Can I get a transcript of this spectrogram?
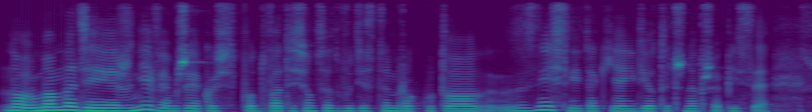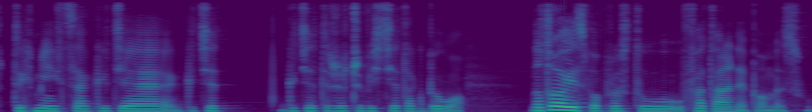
No, mam nadzieję, że nie wiem, że jakoś po 2020 roku to znieśli takie idiotyczne przepisy w tych miejscach, gdzie, gdzie, gdzie rzeczywiście tak było. No to jest po prostu fatalny pomysł.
